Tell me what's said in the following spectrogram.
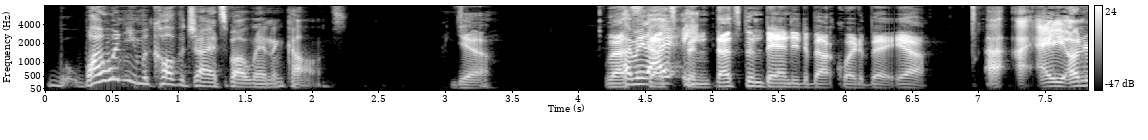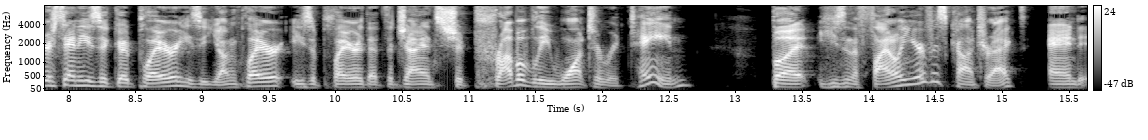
Why wouldn't you call the Giants about Landon Collins? Yeah. That's, I mean, that's I- been that's been bandied about quite a bit. Yeah. I, I understand he's a good player. He's a young player. He's a player that the Giants should probably want to retain, but he's in the final year of his contract, and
